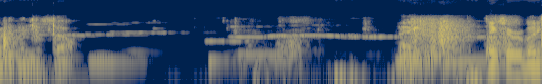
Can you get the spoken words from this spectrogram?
put it in the cell. Thanks. Thanks, everybody.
